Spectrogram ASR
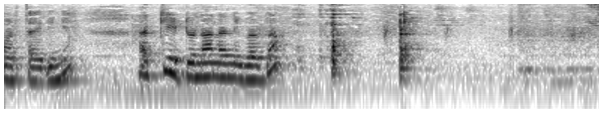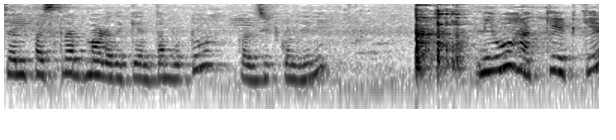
ಮಾಡ್ತಾ ಇದ್ದೀನಿ. ಅಕ್ಕಿ ಹಿಟ್ಟನ್ನ ನಾನು ಇವಾಗ ಸ್ವಲ್ಪ ಸ್ಕ್ರಬ್ ಮಾಡೋದಕ್ಕೆ ಅಂತ ಅಂದ್ಬಿಟ್ಟು ಕಳಿಸಿಟ್ಕೊಂಡಿದ್ದೀನಿ. ನೀವು ಅಕ್ಕಿ ಹಿಟ್ಟಿಗೆ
